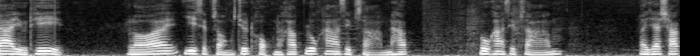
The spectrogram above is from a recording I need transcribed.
ด้อยู่ที่ 122.6 นะครับ ลูก 53 นะครับ ลูก 53 ระยะชัก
